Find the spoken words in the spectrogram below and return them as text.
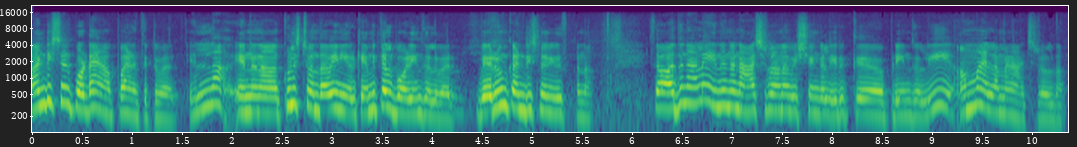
கண்டிஷனர் போட்டால் என் அப்பா என்னை திட்டுவார். எல்லாம் என்ன நான் குளிச்சுட்டு வந்தாவே நீ ஒரு கெமிக்கல் பாடின்னு சொல்லுவார். வெறும் கண்டிஷனர் யூஸ் பண்ணா. ஸோ அதனால என்னென்ன நேச்சுரலான விஷயங்கள் இருக்கு அப்படின்னு சொல்லி அம்மா எல்லாமே நேச்சுரல் தான்.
